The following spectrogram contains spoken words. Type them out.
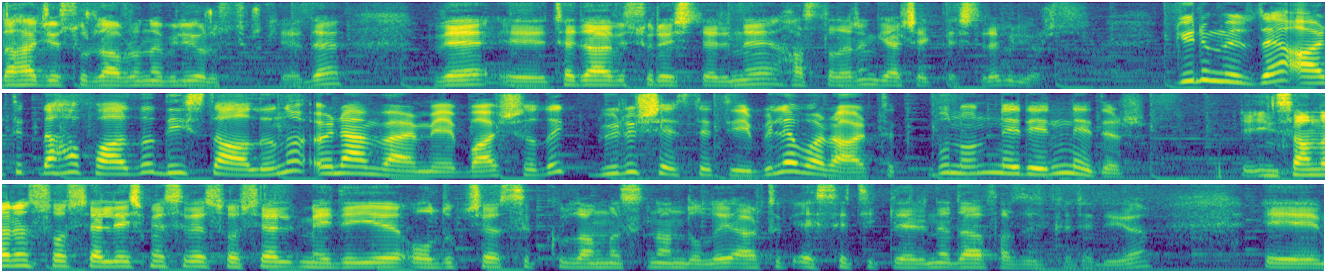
daha cesur davranabiliyoruz Türkiye'de ve e, tedavi süreçlerini hastaların gerçekleştirebiliyoruz. Günümüzde artık daha fazla diş sağlığına önem vermeye başladık. Gülüş estetiği bile var artık. Bunun nedeni nedir? E, İnsanların sosyalleşmesi ve sosyal medyayı oldukça sık kullanmasından dolayı artık estetiklerine daha fazla dikkat ediyor. E,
